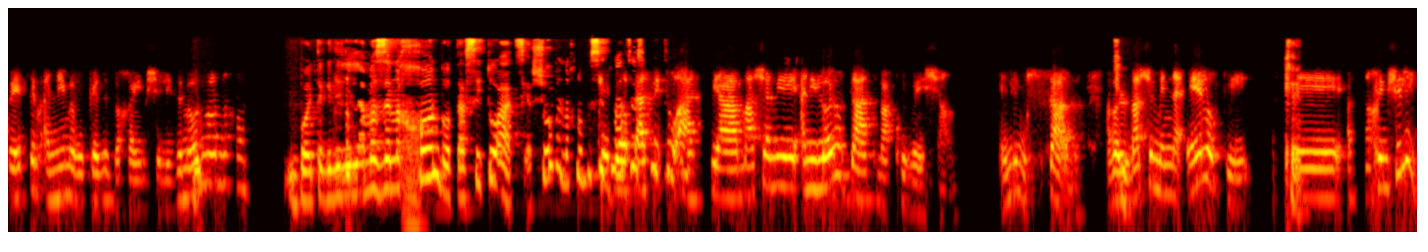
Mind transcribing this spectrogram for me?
בעצם אני מרוכזת בחיים שלי. זה מאוד מאוד נכון. בואי תגידי לי למה זה נכון באותה סיטואציה. שוב, אנחנו בסיטואציה... באותה סיטואציה, מה שאני, אני לא יודעת מה קורה שם. אין לי מושג. אבל כן. מה שמנהל אותי, כן. זה הצרכים שלי.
